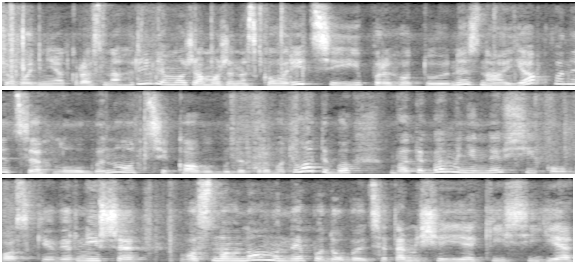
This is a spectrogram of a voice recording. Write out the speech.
Сьогодні якраз на грилі, може, а може на сковорідці і приготую. Не знаю, як вони це глоби. Ну, от цікаво буде приготувати, бо в АТБ мені не всі ковбаски, вірніше, в основному не подобаються. Там ще якісь є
